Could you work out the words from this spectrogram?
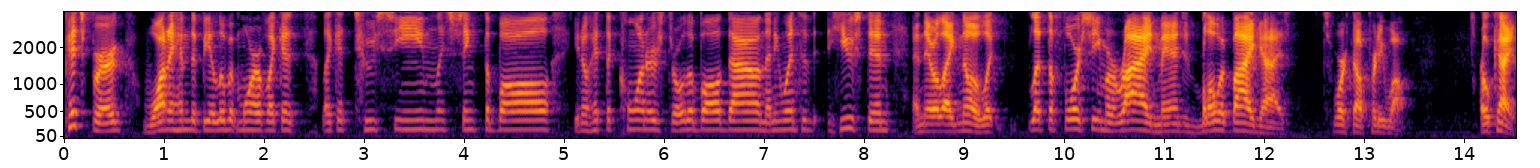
Pittsburgh wanted him to be a little bit more of like a like a two seam, like sink the ball, you know, hit the corners, throw the ball down. Then he went to Houston and they were like, no, let let the four seamer ride, man. Just blow it by, guys. It's worked out pretty well. Okay,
